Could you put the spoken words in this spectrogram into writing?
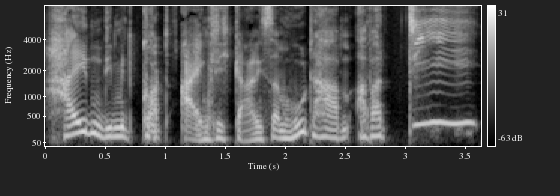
Heiden, die mit Gott eigentlich gar nichts am Hut haben, aber die,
